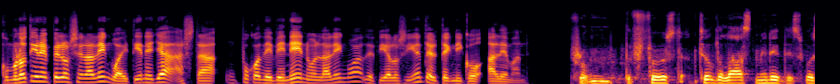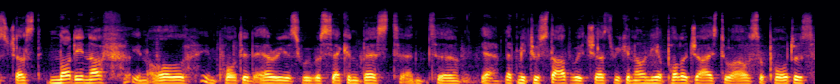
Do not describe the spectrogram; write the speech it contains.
como no tiene pelos en la lengua y tiene ya hasta un poco de veneno en la lengua, decía lo siguiente el técnico alemán. From the first until the last minute, this was just not enough. In all important areas, we were second best. And uh, yeah, let me to start with just we can only apologize to our supporters.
